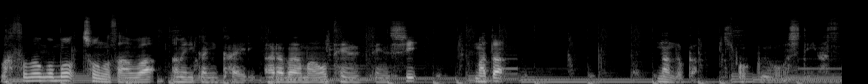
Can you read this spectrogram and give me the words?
まあ、その後も長野さんはアメリカに帰りアラバマを転戦しまた何度か帰国をしています。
